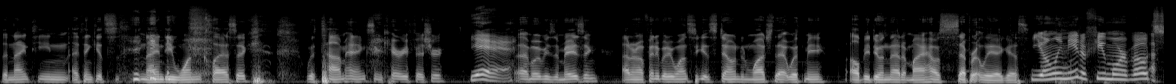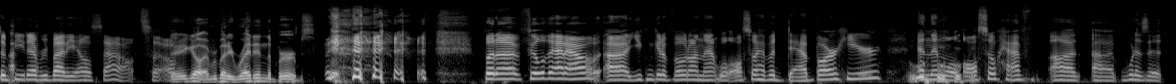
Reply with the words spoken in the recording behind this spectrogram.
the 19, I think it's 91 classic with Tom Hanks and Carrie Fisher. Yeah. That movie's amazing. I don't know if anybody wants to get stoned and watch that with me. I'll be doing that at my house separately, I guess. You only need a few more votes to beat everybody else out. So there you go. Everybody write in The Burbs. but uh, fill that out. Uh, you can get a vote on that. We'll also have a dab bar here, and then we'll also have uh, uh, what is it?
